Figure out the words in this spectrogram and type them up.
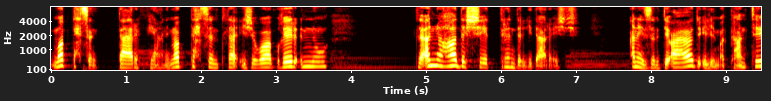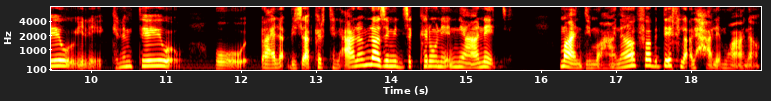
ما بتحسن. تعرف يعني ما بتحسن تلاقي جواب غير إنه لأنه هذا الشيء الترند اللي دارج أنا إذا بدي أقعد إلي مكانتي وإلي كلمتي و... وأعلق بذاكرة العالم لازم يتذكروني إني عانيت. ما عندي معاناة فبدي أخلق لحالي معاناة.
